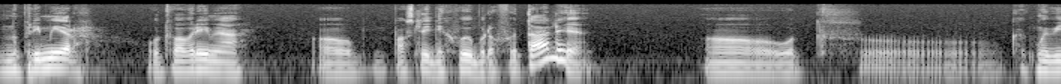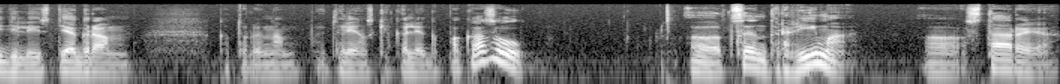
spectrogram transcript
например, вот во время э, последних выборов в Италии, э, вот, как мы видели из диаграмм, которые нам итальянский коллега показывал, центр Рима, старые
